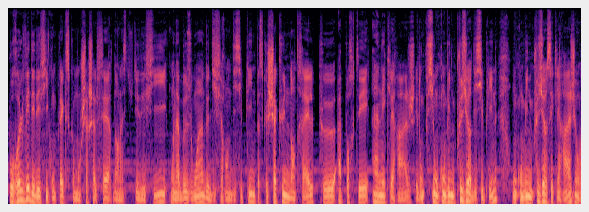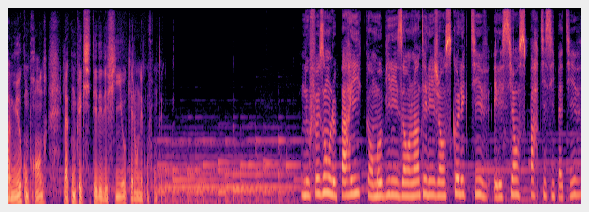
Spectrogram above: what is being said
Pour relever des défis complexes comme on cherche à le faire dans l'Institut des défis, on a besoin de différentes disciplines parce que chacune d'entre elles peut apporter un éclairage. Et donc si on combine plusieurs disciplines, on combine plusieurs éclairages et on va mieux comprendre la complexité des défis auxquels on est confronté. Nous faisons le pari qu'en mobilisant l'intelligence collective et les sciences participatives,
